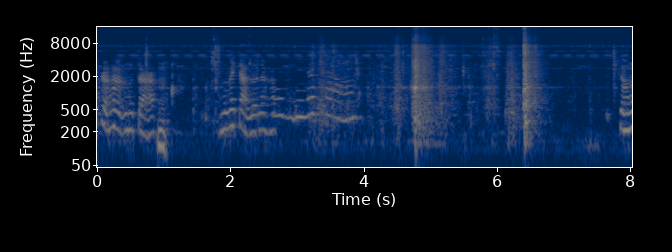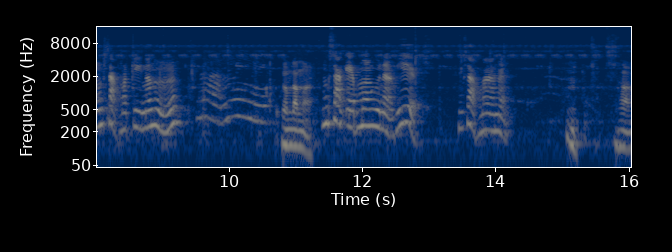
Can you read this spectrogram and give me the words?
พ่อค้าเกิดให้มือจ๋าอืมมือไม่จ๋าเลยนะครับเดี๋ยวมึงสักมากินนะหนูเริ่มดำหน่อยมึงสักแอบมองอยู่น่ะพี่มึงสักมาน่ะอืมครับ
